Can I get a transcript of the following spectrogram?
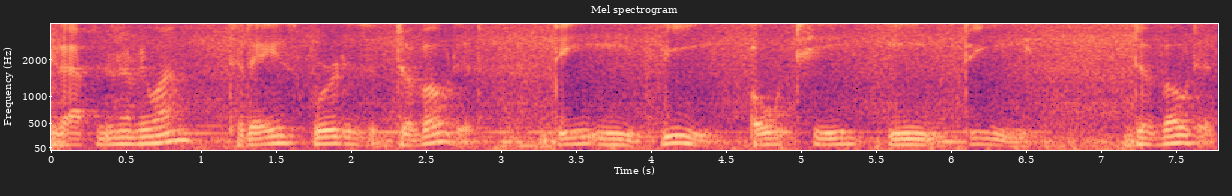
Good afternoon, everyone. Today's word is devoted. D E V O T E D. Devoted.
